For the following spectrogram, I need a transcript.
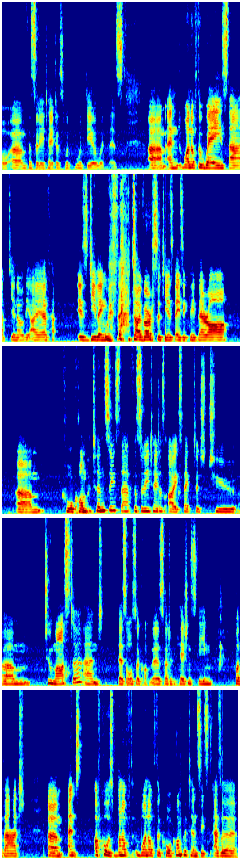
um, facilitators would, would deal with this. Um, and one of the ways that you know the IAF is dealing with that diversity is basically there are um, core competencies that facilitators are expected to um, to master, and there's also a certification scheme for that. Um, and of course, one of one of the core competencies as a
